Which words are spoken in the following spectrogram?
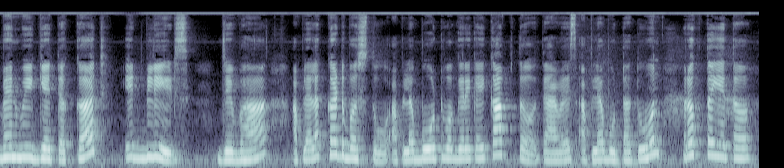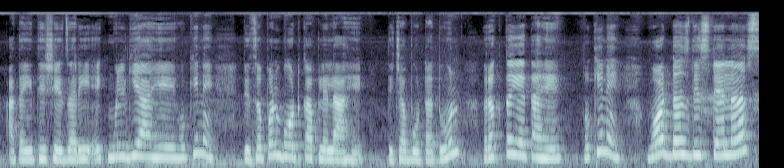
When we get a cut it bleeds जेव्हा आपल्याला कट बसतो आपलं बोट वगैरे काही कापतं त्यावेळेस आपल्या बोटातून रक्त येतं. आता इथे शेजारी एक मुलगी आहे हो की नाही? तिचं पण बोट कापलेलं आहे. तिच्या बोटातून रक्त येत आहे हो की नाही? व्हॉट डज दिस टेलस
